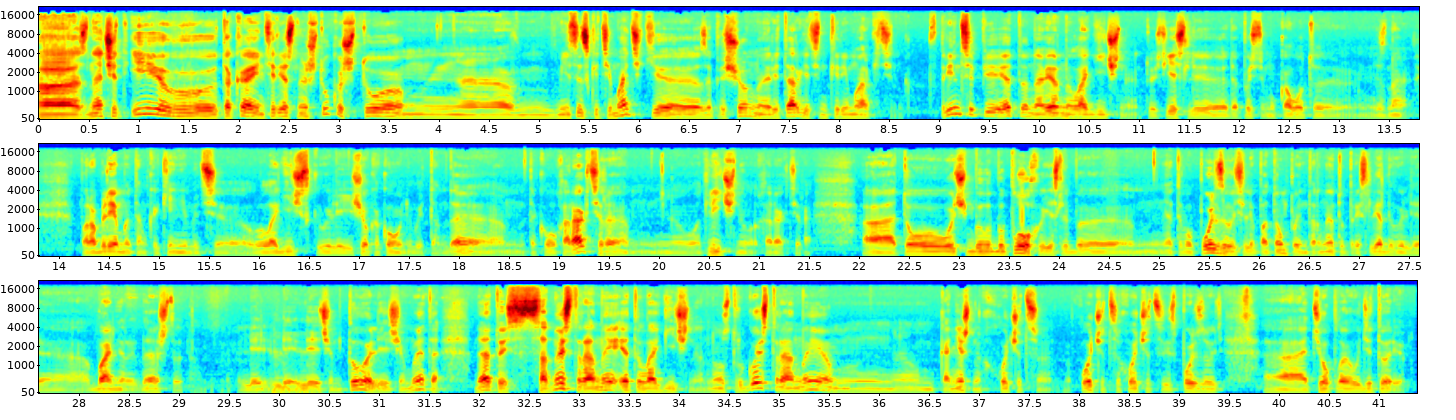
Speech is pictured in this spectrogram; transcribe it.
А, значит, и такая интересная штука, что э, в медицинской тематике запрещен ретаргетинг и ремаркетинг. В принципе, это, наверное, логично. То есть, если, допустим, у кого-то, не знаю, проблемы там какие-нибудь э, урологического или еще какого-нибудь там, да, такого характера, вот, личного характера, а, то очень было бы плохо, если бы этого пользователя потом по интернету преследовали баннеры, да, что там лечим то, лечим это. Да? То есть, с одной стороны, это логично, но с другой стороны, конечно, хочется, хочется, хочется использовать э, теплую аудиторию.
